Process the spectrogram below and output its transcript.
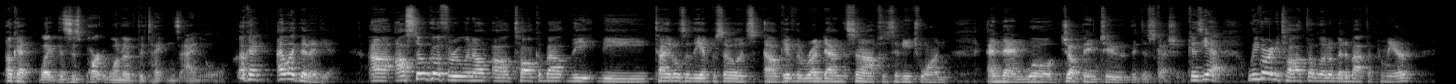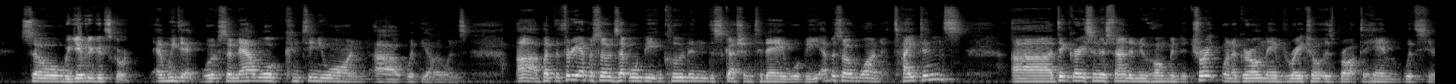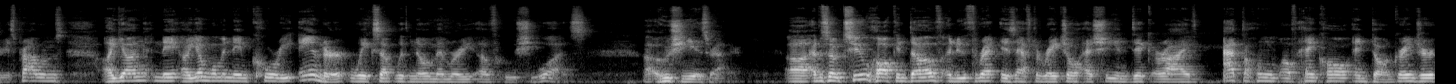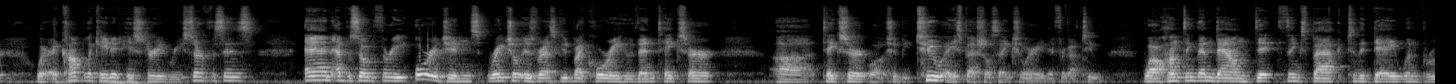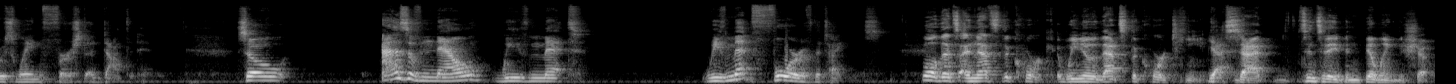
Okay. Like this is part one of the Titans annual. Okay, I like that idea. Uh, I'll still go through and I'll, I'll talk about the, the titles of the episodes. I'll give the rundown, the synopsis of each one, and then we'll jump into the discussion. Because yeah, we've already talked a little bit about the premiere, so We gave it a good score. and we did. So now we'll continue on uh, with the other ones. Uh, but the three episodes that will be included in discussion today will be episode one, Titans. Uh, Dick Grayson has found a new home in Detroit when a girl named Rachel is brought to him with serious problems. A young na- a young woman named Kory Ander wakes up with no memory of who she was, uh, who she is rather. Uh, episode two, Hawk and Dove. A new threat is after Rachel as she and Dick arrive at the home of Hank Hall and Dawn Granger, where a complicated history resurfaces. And episode three, Origins. Rachel is rescued by Kory, who then takes her, uh, takes her. Well, it should be to a special sanctuary. They forgot to. While hunting them down, Dick thinks back to the day when Bruce Wayne first adopted him. So, as of now, we've met we've met four of the Titans. Well, that's and that's the core. We know that's the core team. Yes. That since they've been billing the show,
